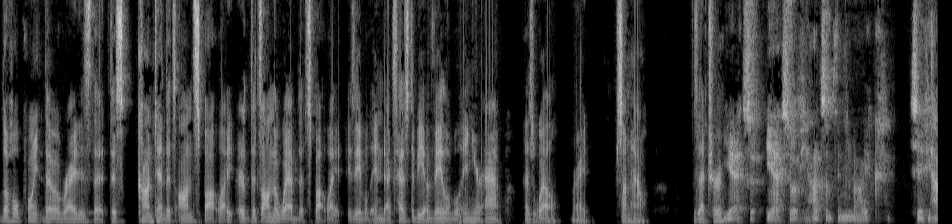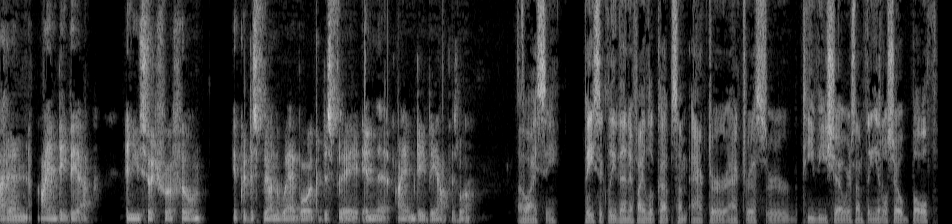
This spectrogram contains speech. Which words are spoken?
The whole point though, right, is that this content that's on Spotlight or that's on the web that Spotlight is able to index has to be available in your app as well, right? Somehow. Is that true? Yeah, so yeah, so if you had something like say if you had an IMDB app and you search for a film, it could display on the web or it could display in the IMDB app as well. Oh, I see. Basically, then if I look up some actor, or actress, or TV show or something, it'll show both.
